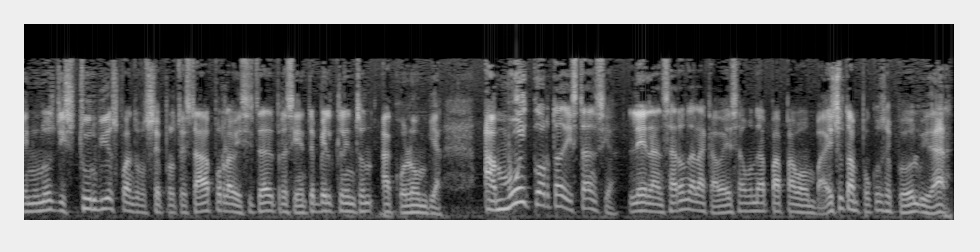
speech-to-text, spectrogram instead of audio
en unos disturbios cuando se protestaba por la visita del presidente Bill Clinton a Colombia. A muy corta distancia le lanzaron a la cabeza una papa bomba. Eso tampoco se puede olvidar.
